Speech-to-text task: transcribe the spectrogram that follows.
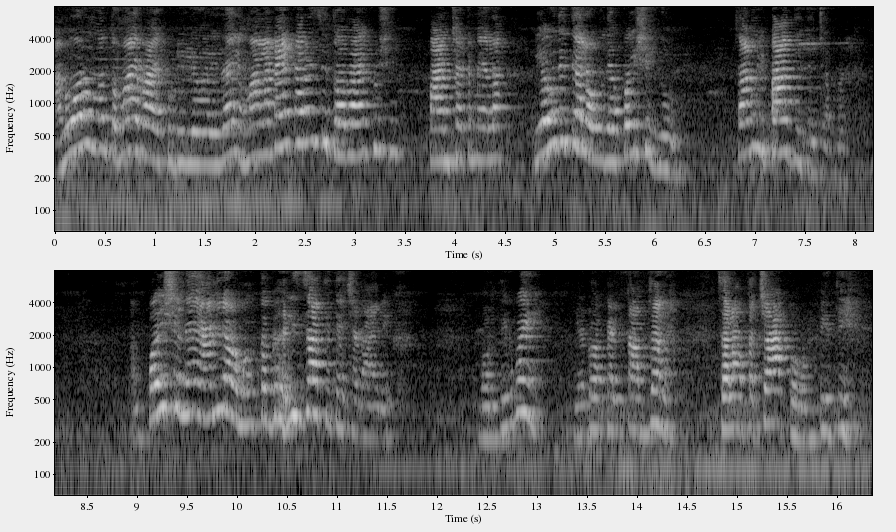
आणि वरून म्हणतो माय बायको डिलिव्हरी झाली. मला काय करायचं तो बायकोशी? पांचट मेला. येऊ दे त्याला उद्या पैसे घेऊन. चांगली पाहते त्याच्याकडे. आणि पैसे नाही आणल्यावर मग तर घरीच जाते त्याच्या डायरेक्ट म्हणते बाई या डोक्याला ताप झाला. चला आता चहा करून पिते.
